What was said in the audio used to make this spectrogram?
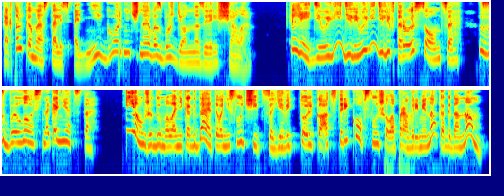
Как только мы остались одни, горничная возбужденно заверещала. «Леди, вы видели, вы видели второе солнце? Сбылось, наконец-то! Я уже думала, никогда этого не случится. Я ведь только от стариков слышала про времена, когда нам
